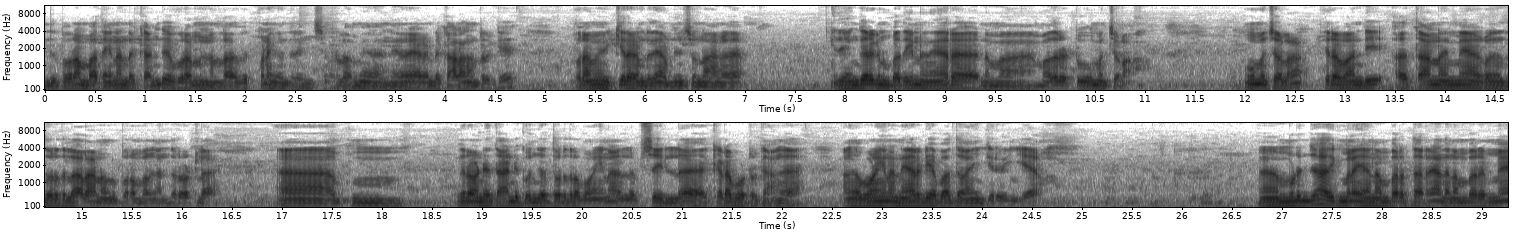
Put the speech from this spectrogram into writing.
இது பூரா பார்த்தீங்கன்னா இந்த கண்டு பூராமே நல்லா விற்பனைக்கு வந்துருந்துச்சு. ஃபுல்லாமே நிறையா கண்டு காலங்கண்டு இருக்குது பூராமே விற்கிற கண்டு தான் அப்படின்னு சொன்னாங்க. இது எங்கே இருக்குதுன்னு பார்த்தீங்கன்னா நேராக நம்ம மதுரை டு ஊமச்சோளம். ஊமச்சோளம் வீரவாண்டி அது தாண்டமே கொஞ்சம் தூரத்தில் அலாநூல் போகிற பாருங்க அந்த ரோட்டில் வீரவாண்டியை தாண்டி கொஞ்சம் தூரத்தில் போனீங்கன்னா லெஃப்ட் சைடில் கிடை போட்டிருக்காங்க. அங்கே போனீங்கன்னா நேரடியாக பார்த்து வாங்கிக்கிருவீங்க. முடிஞ்சால் அதுக்கு மேலே என் நம்பரை தரேன் அந்த நம்பருமே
